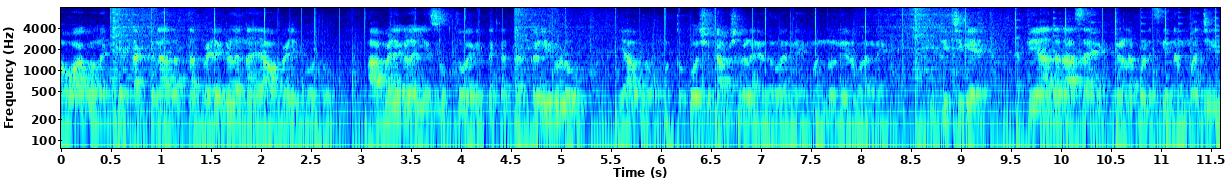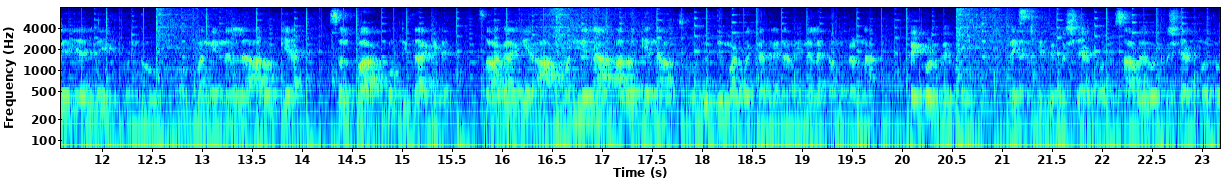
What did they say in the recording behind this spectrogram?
ಹವಾಗುಣಕ್ಕೆ ತಕ್ಕನಾದಂಥ ಬೆಳೆಗಳನ್ನು ಯಾವ ಬೆಳಿಬೋದು? ಆ ಬೆಳೆಗಳಲ್ಲಿ ಸೂಕ್ತವಾಗಿರ್ತಕ್ಕಂಥ ತಳಿಗಳು ಯಾವುದು? ಮತ್ತು ಪೋಷಕಾಂಶಗಳ ನಿರ್ವಹಣೆ, ಮಣ್ಣು ನಿರ್ವಹಣೆ ಇತ್ತೀಚೆಗೆ ಅತಿಯಾದ ರಾಸಾಯನಿಕಗಳನ್ನ ಬಳಸಿ ನಮ್ಮ ಜಿಲ್ಲೆಯಲ್ಲಿ ಮಣ್ಣಿನೆಲ್ಲ ಆರೋಗ್ಯ ಸ್ವಲ್ಪ ಕುಂಠಿತ ಆಗಿದೆ ಸೊ ಹಾಗಾಗಿ ಆ ಮಣ್ಣಿನ ಆರೋಗ್ಯನ ವೃದ್ಧಿ ಮಾಡಬೇಕಾದ್ರೆ ನಾವೇನೆಲ್ಲ ಕ್ರಮಗಳನ್ನ ಕೈಗೊಳ್ಳಬೇಕು ನೈಸರ್ಗಿಕ ಕೃಷಿ ಆಗ್ಬೋದು, ಸಾವಯವ ಕೃಷಿ ಆಗ್ಬೋದು.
